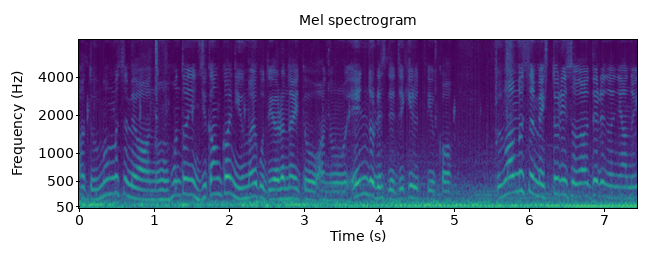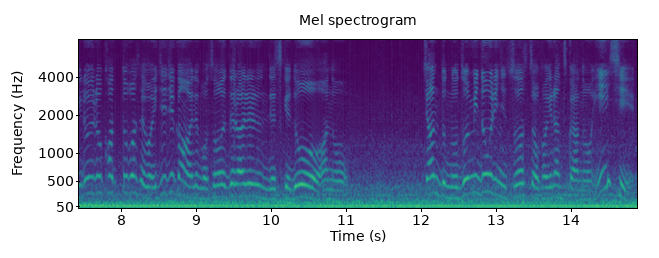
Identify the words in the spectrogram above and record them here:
あと「ウマ娘は」あの本当に時間管理うまいことやらないとあのエンドレスでできるっていうか「ウマ娘」1人育てるのにいろいろかっ飛ばせば1時間あれば育てられるんですけどあのちゃんと望み通りに育つとは限らんつかあの因子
